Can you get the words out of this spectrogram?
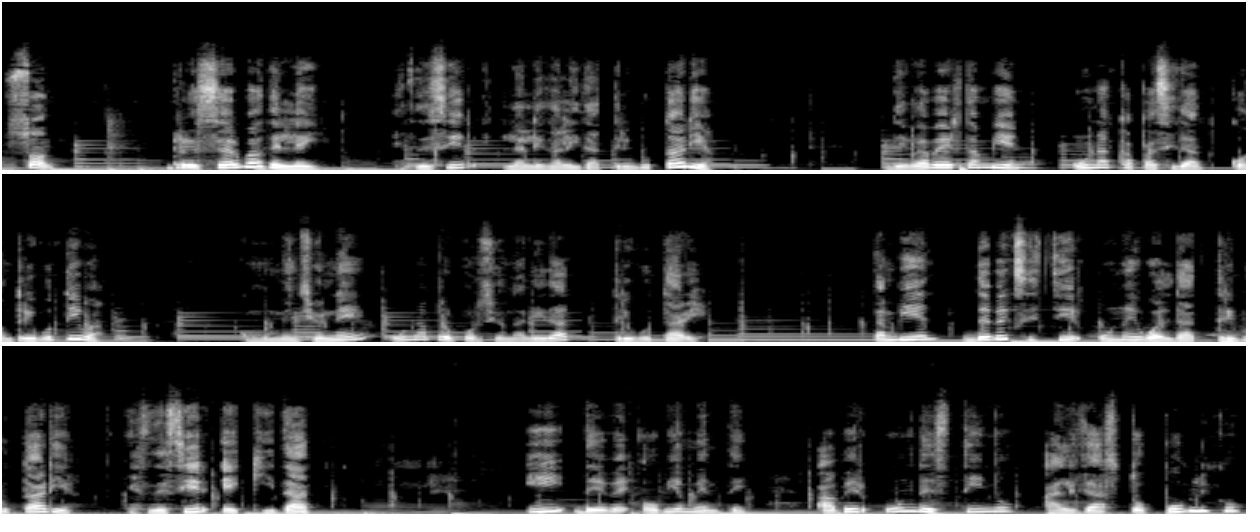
son reserva de ley, es decir, la legalidad tributaria. Debe haber también una capacidad contributiva, como mencioné, una proporcionalidad tributaria. También debe existir una igualdad tributaria, es decir, equidad. Y debe obviamente haber un destino al gasto público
